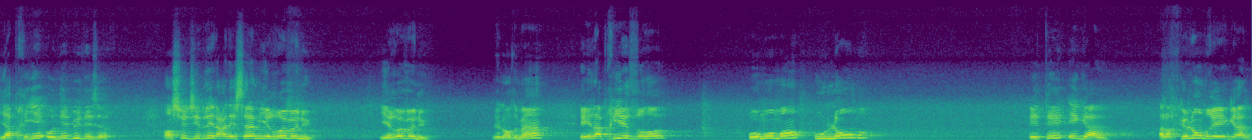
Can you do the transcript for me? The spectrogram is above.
Il a prié au début des heures. Ensuite, Jibril salam, est revenu. Il est revenu le lendemain et il a prié au moment où l'ombre était égale. Alors que l'ombre est égale,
